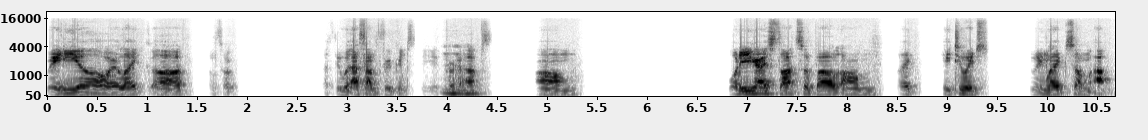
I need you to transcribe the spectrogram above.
radio or like uh, some sort through FM frequency, perhaps. Um, what are you guys' thoughts about um, like KTUH doing like some uh, kind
